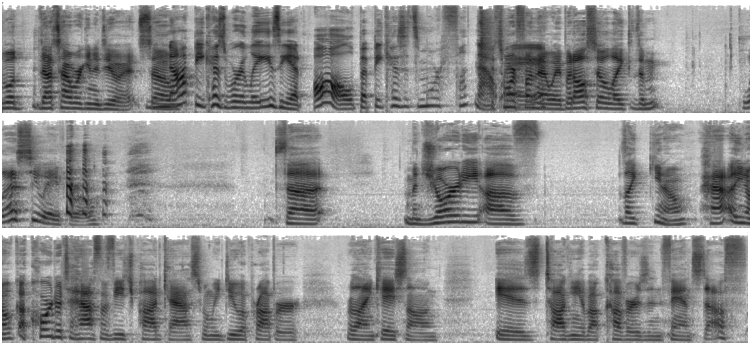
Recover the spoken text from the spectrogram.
well, that's how we're going to do it. So not because we're lazy at all, but because it's more fun that it's way. more fun that way but also like the bless you april the majority of like you know ha- you know a quarter to half of each podcast when we do a proper Relient K song is talking about covers and fan stuff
